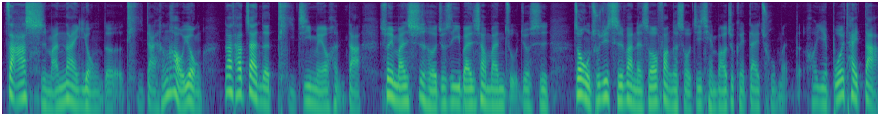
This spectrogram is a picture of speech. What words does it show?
扎实、蛮耐用的提袋，很好用。那它占的体积没有很大，所以蛮适合就是一般上班族，就是中午出去吃饭的时候放个手机、钱包就可以带出门的，好，也不会太大，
